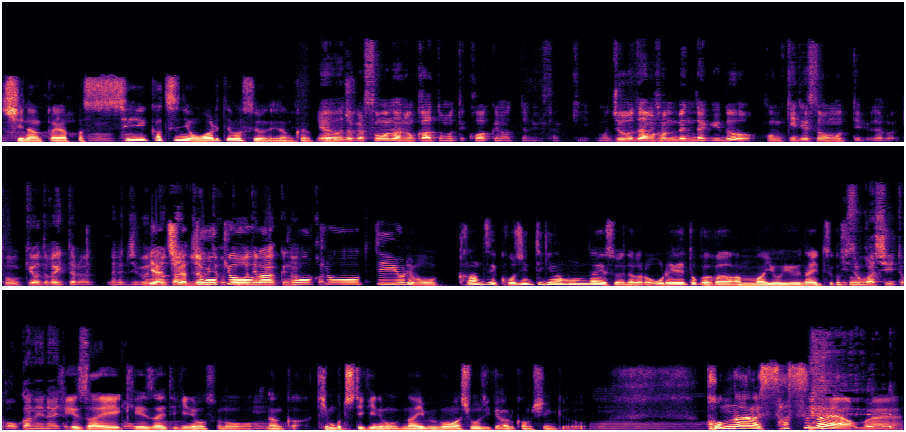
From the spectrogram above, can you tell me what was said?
し、なんかやっぱ生活に追われてますよね、なんかやっぱり。いや、だからそうなのかと思って怖くなったのよ、さっき。もう冗談半分だけど、本気でそう思ってるよ。だから東京とか行ったら、なんか自分の誕生日と東京が、かどうでもよくなるかなと思って。京っていうよりも完全に個人的な問題ですよね。だから俺とかがあんま余裕ないっていうか、忙、しいとかお金ないとか。経済、経済的に。にもその、うんなんか気持ち的にもない部分は正直あるかもしれんけど、うんこんな話さすなや、お前。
